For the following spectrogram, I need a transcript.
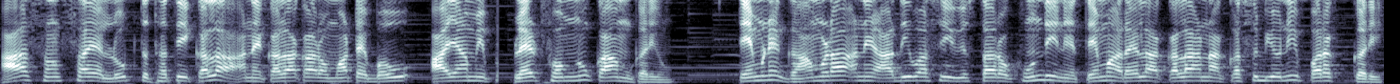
આ સંસ્થાએ લુપ્ત થતી કલા અને કલાકારો માટે બહુ આયામી પ્લેટફોર્મનું કામ કર્યું. તેમણે ગામડા અને આદિવાસી વિસ્તારો ખૂંદીને તેમાં રહેલા કલાના કસબીઓની પરખ કરી.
